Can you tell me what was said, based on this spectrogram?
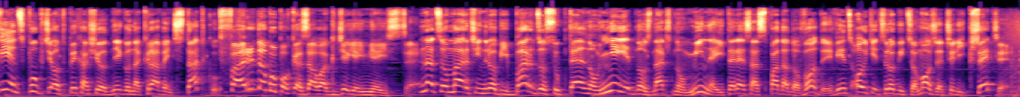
więc pupcie odpycha się od niego na krawędź statku. Twardo mu pokazała, gdzie jej miejsce. Na co Marcin robi bardzo subtelną, niejednoznaczną minę i Teresa spada do wody, więc ojciec robi co może, czyli krzyczy.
